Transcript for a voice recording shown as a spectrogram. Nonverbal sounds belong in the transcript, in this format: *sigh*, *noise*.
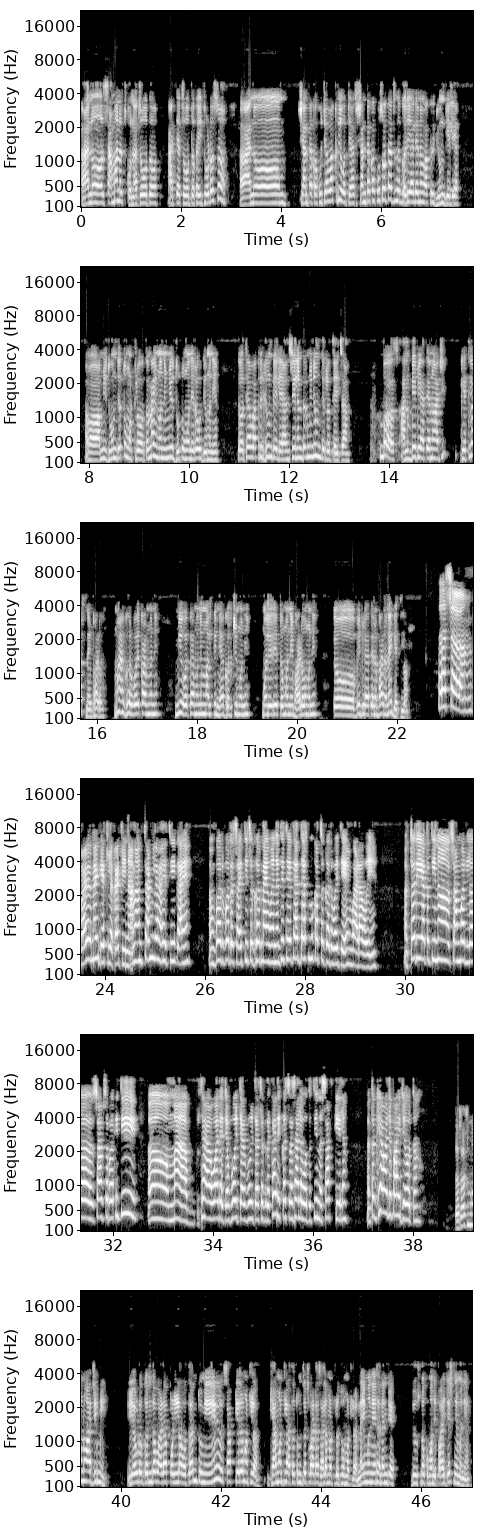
आणि सामानच कोणाचं होतं? आत्याचं होतं काही थोडस. आणि शांता काकूच्या वाकरी होत्या. शांता काकू स्वतःच घरी आल्यानं वाकरी घेऊन गेल्या. आम्ही धुवून देतो म्हटलं होतं. नाही म्हणे मी धुतो म्हणे राहू दे म्हणे. तर त्या वाकरी घेऊन गेल्या आणि सिलेंडर मी नेऊन दिलो त्याचा. बस आणि बेबी आत्यानं आजी. घेतलंच नाही भाडं. माझ्या घर वय काय म्हणे? मी काय म्हणे? मालकीन या घरची म्हणे. मला येतं म्हणे भाडं म्हणे. तो बेबी आत्यानं भाडं नाही घेतलं. असं बाहेर नाही घेतलं का आणि चांगलं आहे ठीक आहे. बरोबरच आहे तिचं घर नाही म्हणे. तिथे त्या घर वय ते वाडा वय. तरी आता तिनं सांभाळलं साफसफाई किती? मा वाड्याच्या भोयच्या भोयच्या सगळं. काही कसं झालं होतं तिनं साफ केलं. आता घेवायला पाहिजे होतं. तसाच म्हणू आजी मी. एवढं गंद वाडा पडला होता आणि तुम्ही साफ केलं म्हटलं. घ्या म्हटलं आता तुमचाच वाडा झाला म्हटलं तू म्हटलं. नाही म्हणे धनंजय दिवस नको मध्ये पाहिजेच नाही म्हणे.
